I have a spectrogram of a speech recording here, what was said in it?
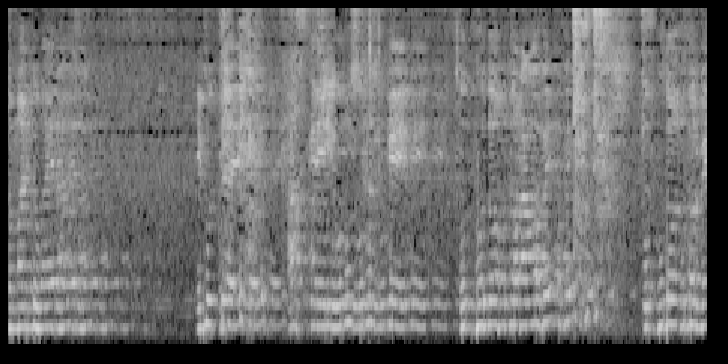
সম্মানিত ভাইরা এ পর্যায়ে আজকের এই অনুষ্ঠানকে উদ্বোধন করা হবে। উদ্বোধন করবে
